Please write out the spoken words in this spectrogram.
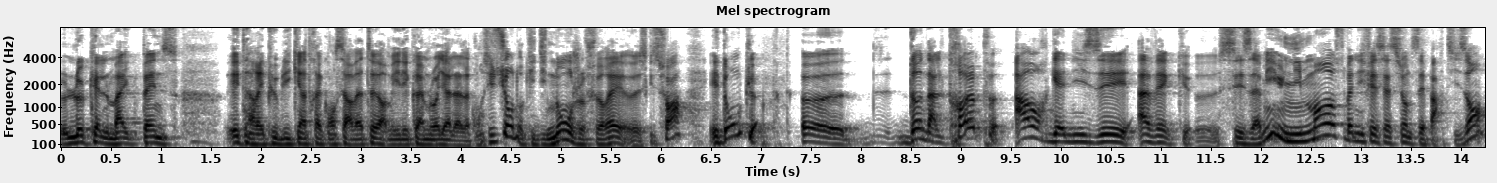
lequel Mike Pence est un républicain très conservateur, mais il est quand même loyal à la Constitution, donc il dit non, je ferai ce qui se fera. Et donc, euh, Donald Trump a organisé avec euh, ses amis une immense manifestation de ses partisans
